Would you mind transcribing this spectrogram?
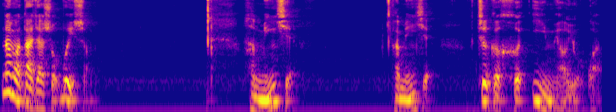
那么大家说为什么？很明显，很明显，这个和疫苗有关。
